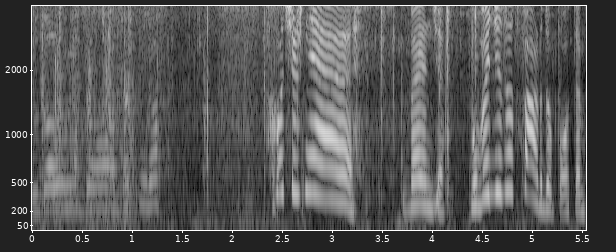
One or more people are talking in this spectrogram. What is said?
Do dołu i do Bekura? Chociaż nie, będzie, bo będzie za twardo potem.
